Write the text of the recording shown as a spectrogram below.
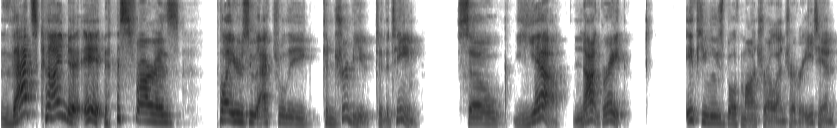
That's kind of it as far as players who actually contribute to the team. So, yeah, not great. If you lose both Montrell and Trevor Etienne,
